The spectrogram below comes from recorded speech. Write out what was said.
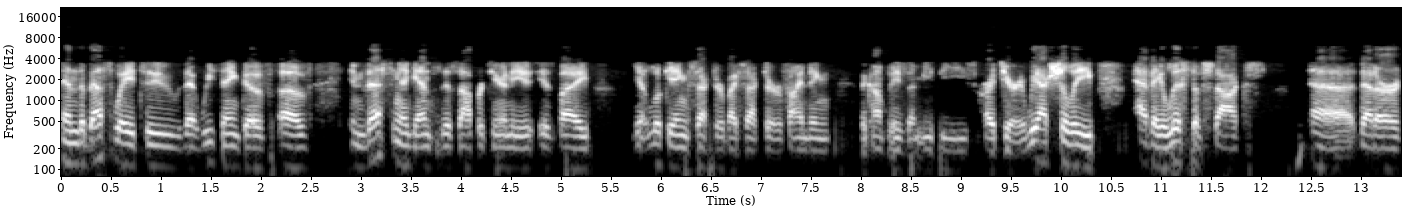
And the best way to that we think of of investing against this opportunity is by you know, looking sector by sector, finding the companies that meet these criteria. We actually have a list of stocks uh, that are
